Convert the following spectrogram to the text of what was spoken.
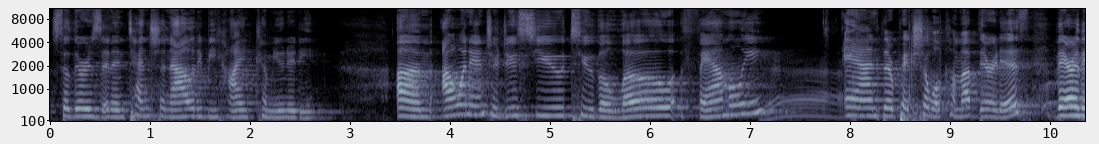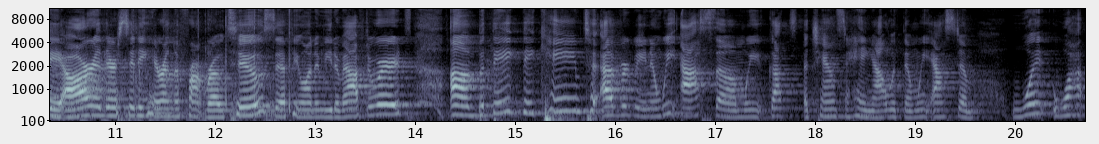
So there's an intentionality behind community. Um, I want to introduce you to the Lowe family. And their picture will come up. There it is. There they are. And they're sitting here in the front row, too. So if you want to meet them afterwards. Um, but they, they came to Evergreen and we asked them, we got a chance to hang out with them. We asked them, what, what,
